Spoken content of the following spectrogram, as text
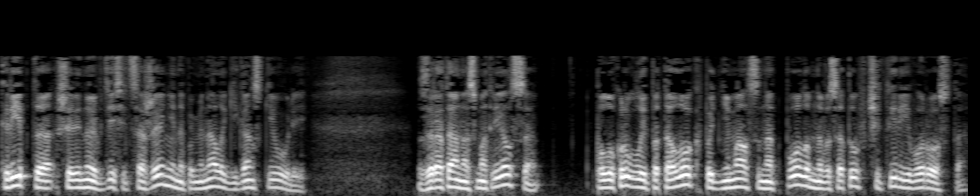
Крипта шириной в десять сажений напоминала гигантский улей. Заратан осмотрелся — Полукруглый потолок поднимался над полом на высоту в четыре его роста.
